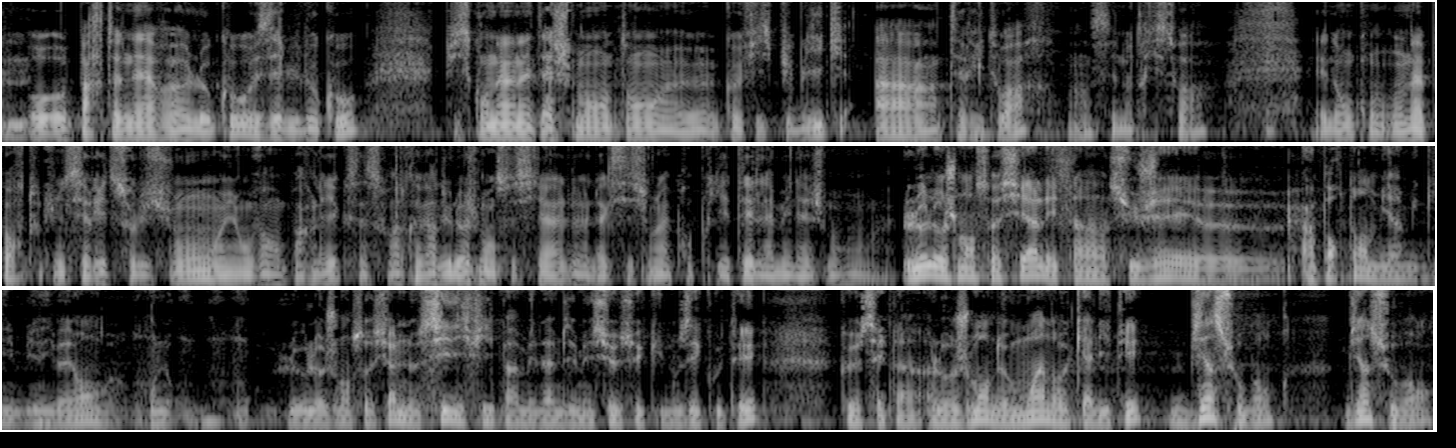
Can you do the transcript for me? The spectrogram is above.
Mm. aux, aux partenaires euh, locaux, aux élus locaux, puisqu'on a un attachement en tant euh, qu'office public à un territoire, hein, c'est notre histoire, et donc on, on apporte toute une série de solutions et on va en parler, que ce soit à travers du logement social, de l'accession à la propriété, de l'aménagement. Le logement social est un sujet euh, important, bien, bien évidemment. on- le logement social ne signifie pas, mesdames et messieurs, ceux qui nous écoutez, que c'est un logement de moindre qualité. Bien souvent, bien souvent,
